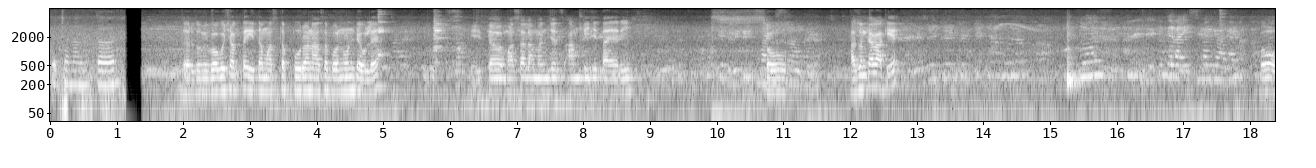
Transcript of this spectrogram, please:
त्याच्यानंतर तर तुम्ही बघू शकता इथं मस्त पुरण असं बनवून ठेवलंय. इथं मसाला म्हणजेच आमटीची तयारी. सो अजून काय बाकी आहे? हो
